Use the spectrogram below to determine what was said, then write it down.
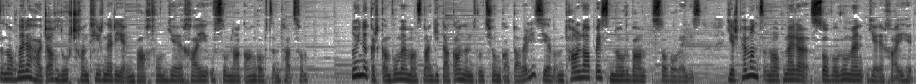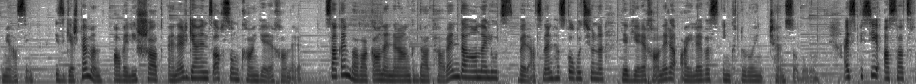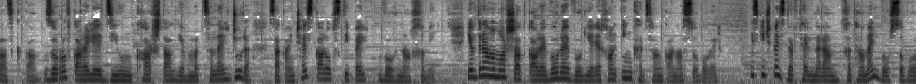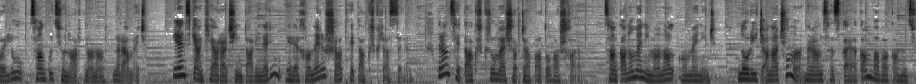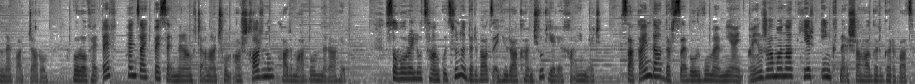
Ծնողները հաճախ լուրջ խնդիրների են բախվում երեխայի ուսումնական գործընթացում։ Նույնը կրկնվում է մասնագիտական ընտրություն կատարելիս եւ ընդհանրապես նոր բան սովորելիս։ Երբեմն ծնողները սովորում են երեխայի հետ միասին, իսկ երբեմն ավելի շատ էներգիա են ծախսում, քան երեխաները Սակայն բավական է նրանք դադարեն դա անելուց, վերացնեն հսկողությունը եւ երեխաները այլևս ինքնուրույն չեն սովորում։ Այսպիսի ասացվածք կա. զորով կարելի է ձիուն քարշ տալ եւ մտցնել ջուրը, սակայն չես կարող ստիպել, որ նա խմի։ Եվ դրա համար շատ կարեւոր է, որ երեխան ինքը ցանկանա սովորել։ Իսկ ինչպես դրթել նրան, խթանել, որ սովորելու ցանկություն արտնանա նրա մեջ։ Իրենց կյանքի առաջին տարիներին երեխաները շատ հետաքրքրասեր են։ Նրանց հետաքրքրում է շրջապատող աշխարհը։ Ցանկանում են իմանալ ամեն ինչ։ Նորի ճանաչումը նրանց հսկայական բավականություն է պատճառում, որովհետև հենց այդպես են նրանք ճանաչում աշխարհն ու հարմարվում նրա հետ։ Սովորելու ցանկությունը դրված է յուրաքանչյուր երեխայի մեջ, սակայն դա դրսևորվում է միայն այն ժամանակ, երբ ինքն է շահագրգռված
